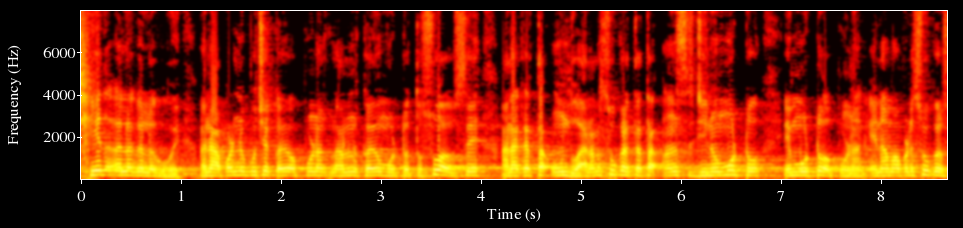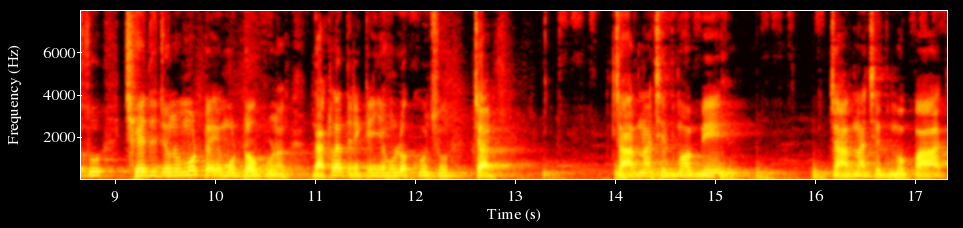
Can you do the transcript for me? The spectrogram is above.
છેદ અલગ અલગ હોય અને આપણને પૂછે કયો અપૂર્ણાંક નાનો કયો મોટો, તો શું આવશે? આના કરતાં ઊંધો. આનામાં શું કરતા હતા? અંશ જેનો મોટો એ મોટો અપૂર્ણાંક. એનામાં આપણે શું કરશું? છેદ જેનો મોટો એ મોટો અપૂર્ણાંક. દાખલા તરીકે અહીંયા હું લખું છું, ચાર. ચારના છેદમાં બે, ચારના છેદમાં પાંચ,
